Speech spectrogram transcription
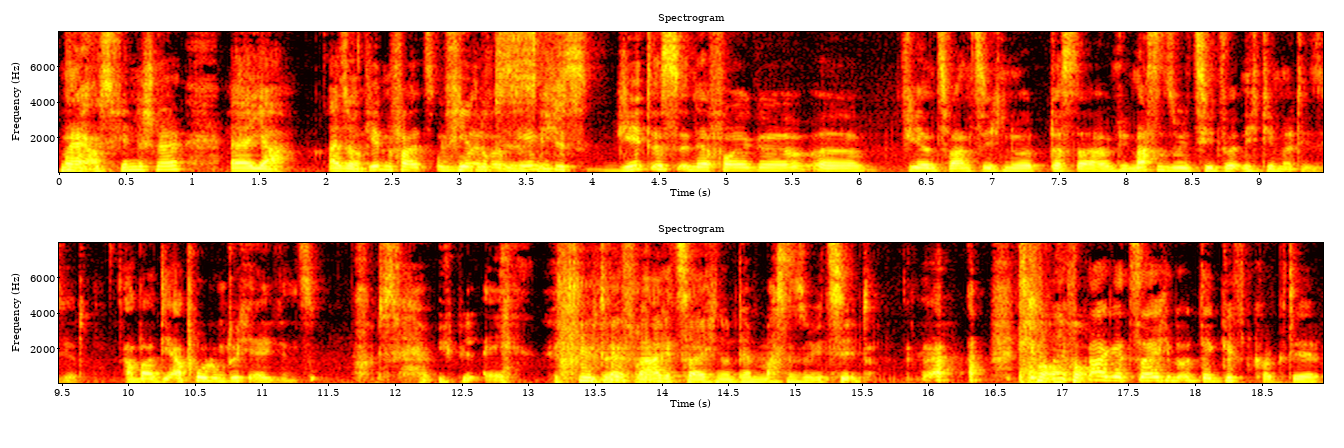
Naja, das finde schnell. Äh, ja, also. jedenfalls um so etwas ist es ähnliches geht es in der Folge äh, 24, nur dass da irgendwie Massensuizid wird nicht thematisiert. Aber die Abholung durch Aliens. Das wäre ja übel, ey. Die drei Fragezeichen und der Massensuizid. Die drei Oh. Fragezeichen und der Giftcocktail.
